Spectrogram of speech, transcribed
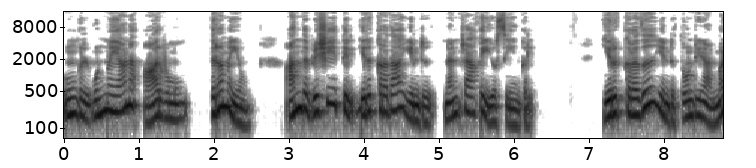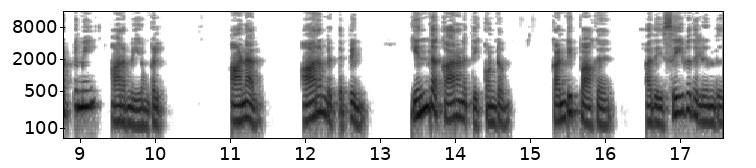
உங்கள் உண்மையான ஆர்வமும் திறமையும் அந்த விஷயத்தில் இருக்கிறதா என்று நன்றாக யோசியுங்கள். இருக்கிறது என்று தோன்றினால் மட்டுமே ஆரம்பியுங்கள். ஆனால் ஆரம்பித்த பின் எந்த காரணத்தை கொண்டும் கண்டிப்பாக அதை செய்வதிலிருந்து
